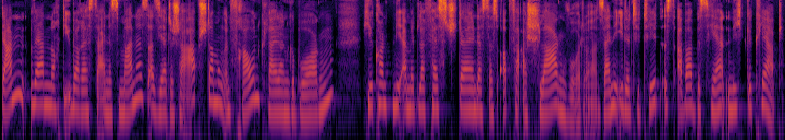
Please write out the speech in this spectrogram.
Dann werden noch die Überreste eines Mannes asiatischer Abstammung in Frauenkleidern geborgen. Hier konnten die Ermittler feststellen, dass das Opfer erschlagen wurde. Seine Identität ist aber bisher nicht geklärt.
